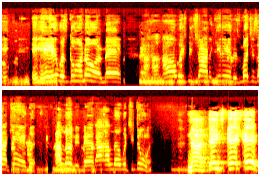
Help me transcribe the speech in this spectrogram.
and, and hear what's going on, man. I, I, always be trying to get in as much as I can, but I love it, man. I, I love what you're doing. Nah, thanks, Ed. Ed,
